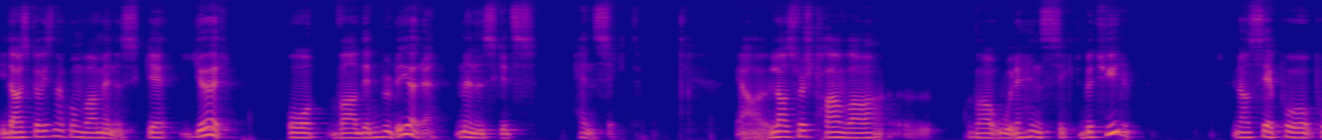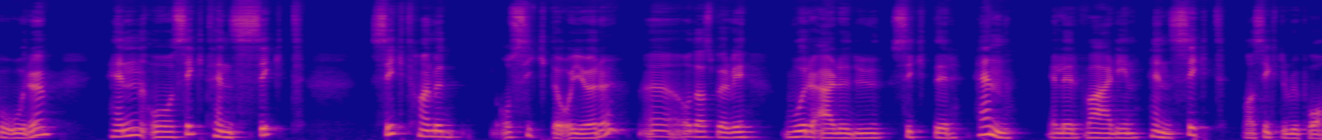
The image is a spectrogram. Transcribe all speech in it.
I dag skal vi snakke om hva mennesket gjør, og hva det burde gjøre, menneskets hensikt. Ja, la oss først ta hva, hva ordet hensikt betyr. La oss se på, på ordet. Hen og sikt, hensikt. Sikt har med å sikte å gjøre, eh, og da spør vi hvor er det du sikter hen? Eller hva er din hensikt? Hva sikter du på?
